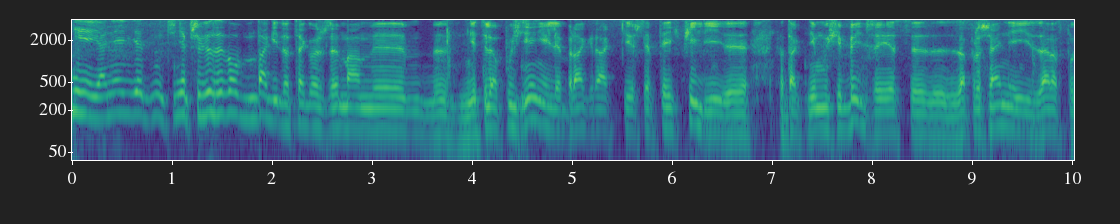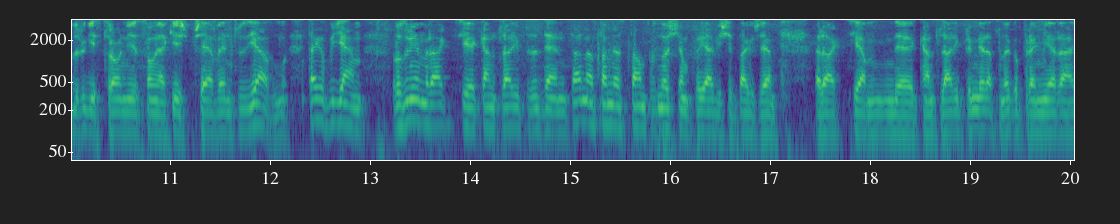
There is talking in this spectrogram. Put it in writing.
Nie, ja nie, nie, nie przywiązywałbym wagi do tego, że mamy e, nie tyle opóźnienie, ile brak reakcji jeszcze w tej chwili. E, to tak nie musi być, że jest e, zaproszenie i zaraz po drugiej stronie są jakieś przejawy entuzjazmu. Tak jak powiedziałem, rozumiem reakcję kancelarii prezydenta, natomiast z całą pewnością pojawi się także reakcja kancelarii premiera, samego premiera.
